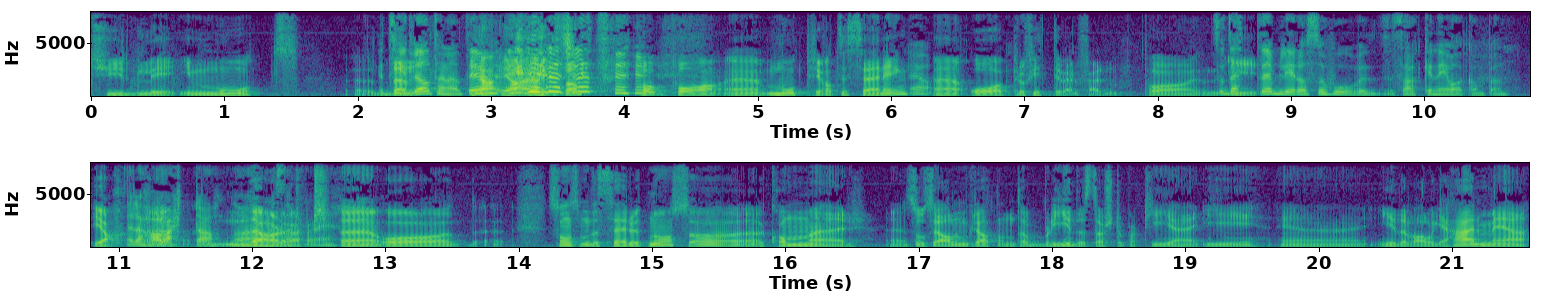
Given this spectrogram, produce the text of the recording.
tydelig imot eh, Et tydelig alternativ, ja, ja, rett og slett. På, på, uh, mot privatisering Ja. eh, og profitt i velferden. På, Så dette blir også hovedsaken i valgkampen? ja, Eller har eh, vært, da. Det har det vært. Eh, og eh, sånn som det ser ut nå, så kommer eh, Sosialdemokratene til å bli det største partiet i, eh, i det valget her, med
